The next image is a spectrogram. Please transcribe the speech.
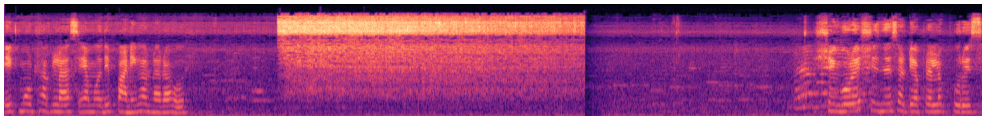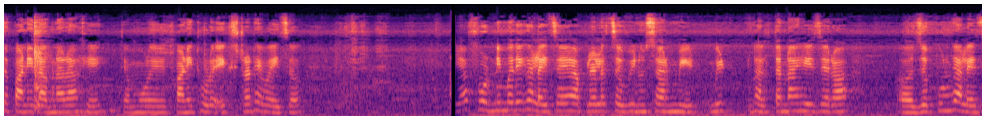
एक मोठा ग्लास यामध्ये पाणी घालणार आहोत. शेंगोळे शिजण्यासाठी आपल्याला पुरेसं पाणी लागणार आहे. त्यामुळे पाणी थोडं एक्स्ट्रा ठेवायचं. या फोडणीमध्ये घालायचं आहे. आपल्याला चवीनुसार मीठ मीठ घालताना हे जरा जपून घालायचं.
